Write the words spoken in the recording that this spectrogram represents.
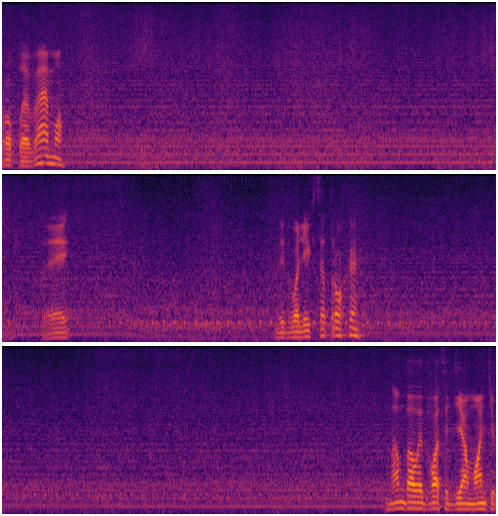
пропливемо. Цей. Відволікся трохи. Нам дали 20 діамантів,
